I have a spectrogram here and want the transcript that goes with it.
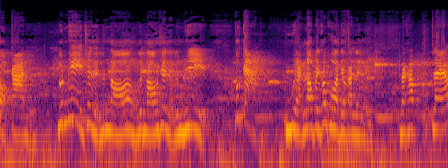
บอกกัน รุ่นพี่ช่วยเหลือรุ่นน้อง รุ่นน้องช่วยเหลือรุ่นพี่ ทุกอย่างเหมือนเราเป็นครอบครัวเดียวกันเลยนะครับ แล้ว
